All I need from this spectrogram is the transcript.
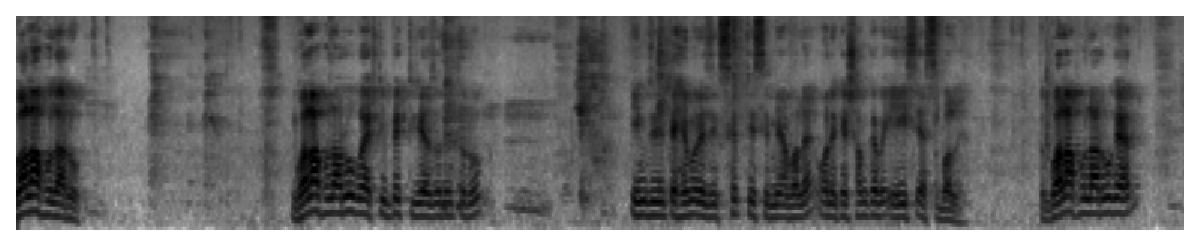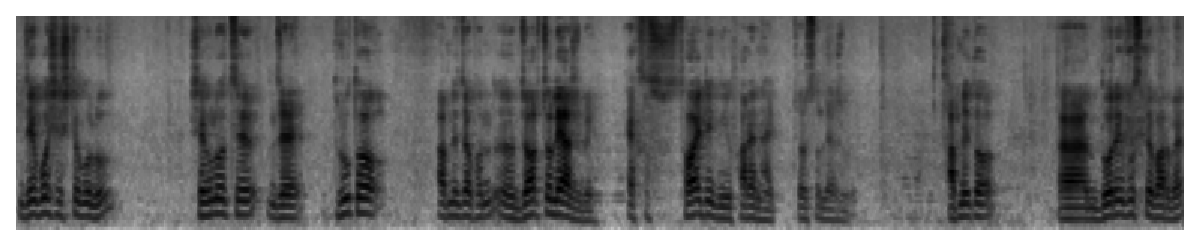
গলা ফোলা রোগ গলা ফোলা রোগও একটি ব্যাকটেরিয়াজনিত রোগ ইংরেজিতে হেমোরেজিক সেপ্টিসিমিয়া বলে, অনেকে সংক্ষেপে এইচএস বলে। তো গলা ফোলা রোগের যে বৈশিষ্ট্যগুলো, সেগুলো হচ্ছে যে দ্রুত আপনি যখন জ্বর চলে আসবে, একশো ছয় ডিগ্রি ফারেনহাইট জ্বর চলে আসবে। আপনি তো দৌড়েই বুঝতে পারবেন,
